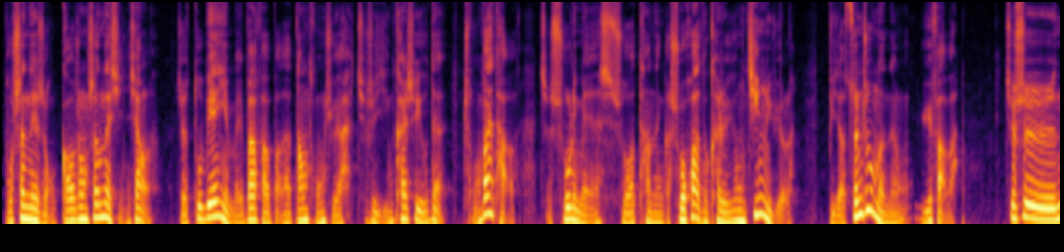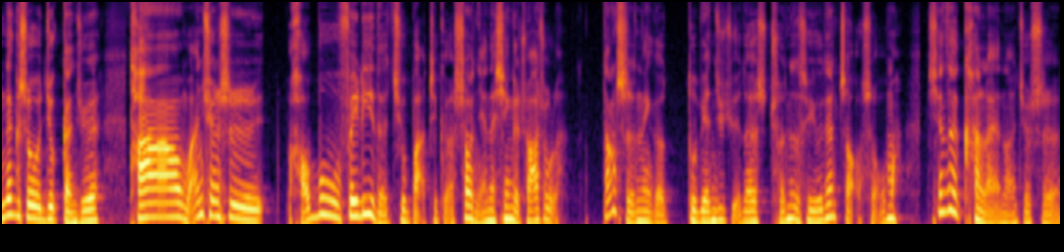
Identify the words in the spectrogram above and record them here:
不是那种高中生的形象了。就渡边也没办法把他当同学啊，就是已经开始有点崇拜他了。这书里面说他那个说话都开始用敬语了，比较尊重的那种语法吧。就是那个时候就感觉他完全是毫不费力的就把这个少年的心给抓住了。当时那个渡边就觉得纯子是有点早熟嘛，现在看来呢，就是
